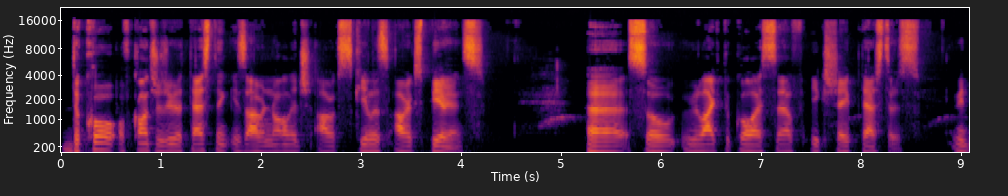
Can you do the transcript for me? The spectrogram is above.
the core of context-driven testing is our knowledge, our skills, our experience. Uh, so we like to call ourselves X-shaped testers. We,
